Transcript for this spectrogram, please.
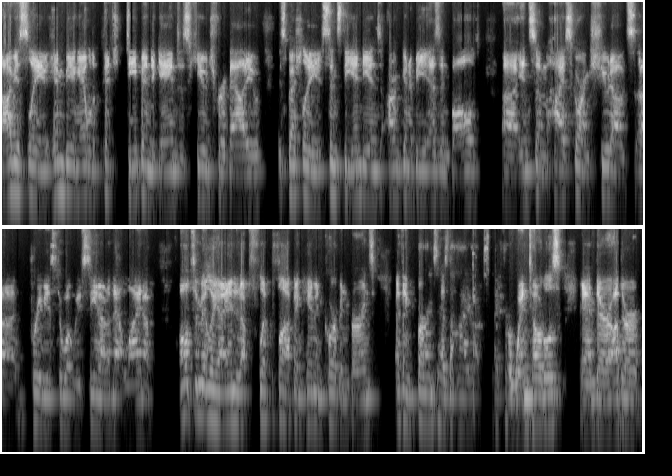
obviously, him being able to pitch deep into games is huge for value, especially since the Indians aren't going to be as involved uh, in some high scoring shootouts uh, previous to what we've seen out of that lineup. Ultimately, I ended up flip flopping him and Corbin Burnes. I think Burnes has the higher upside for win totals, and their other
